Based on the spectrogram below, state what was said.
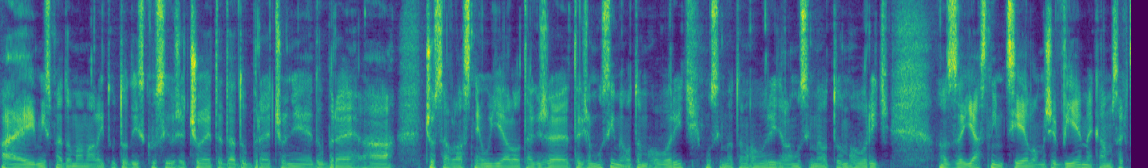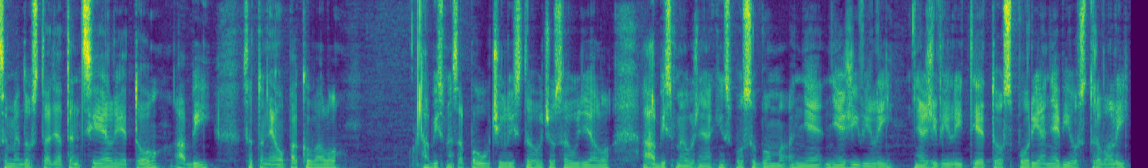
Aj my sme doma mali túto diskusiu, že čo je teda dobré, čo nie je dobré a čo sa vlastne udialo. Takže, takže musíme o tom hovoriť, musíme o tom hovoriť, ale musíme o tom hovoriť s jasným cieľom, že vieme, kam sa chceme dostať a ten cieľ je to, aby sa to neopakovalo, aby sme sa poučili z toho, čo sa udialo a aby sme už nejakým spôsobom ne, neživili, neživili tieto spory a nevyostrovali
